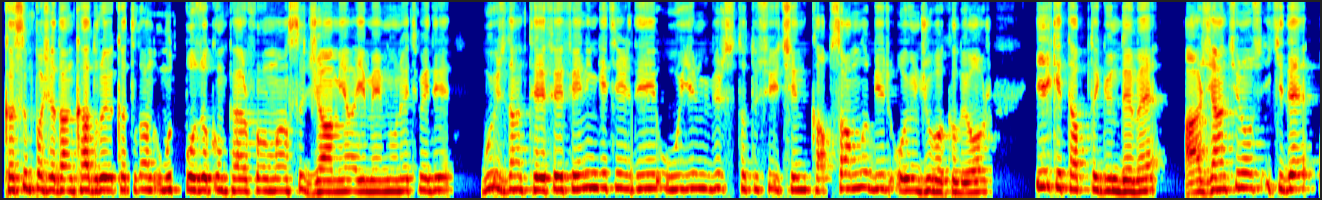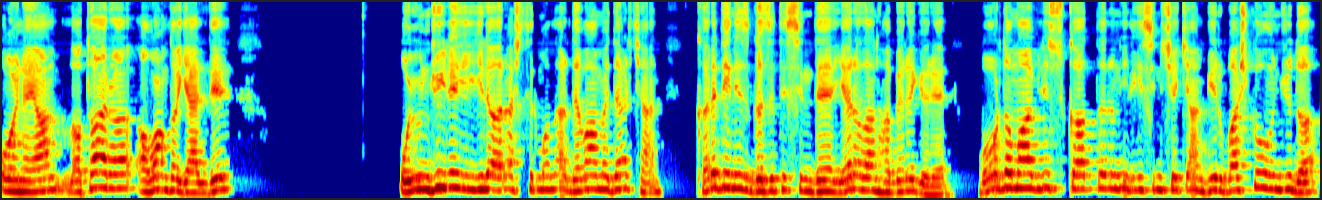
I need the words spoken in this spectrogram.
Kasımpaşa'dan kadroya katılan Umut Bozok'un performansı camiayı memnun etmedi. Bu yüzden TFF'nin getirdiği U21 statüsü için kapsamlı bir oyuncu bakılıyor. İlk etapta gündeme Argentinos 2'de oynayan Lautaro Avanda geldi. Oyuncu ile ilgili araştırmalar devam ederken Karadeniz gazetesinde yer alan habere göre Bordo Mavili scoutların ilgisini çeken bir başka oyuncu da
